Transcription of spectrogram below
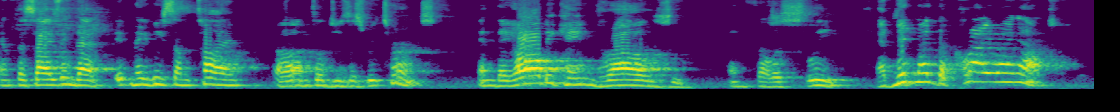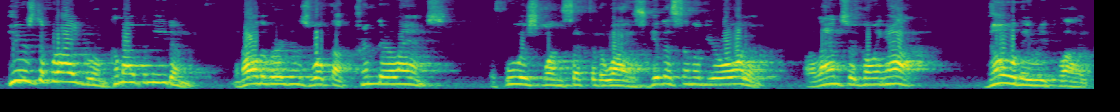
emphasizing that it may be some time uh, until Jesus returns. And they all became drowsy and fell asleep. At midnight, the cry rang out, Here's the bridegroom, come out to meet him. And all the virgins woke up, trimmed their lamps. The foolish one said to the wise, Give us some of your oil. Our lamps are going out. No, they replied,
